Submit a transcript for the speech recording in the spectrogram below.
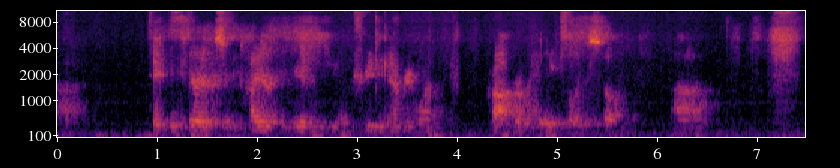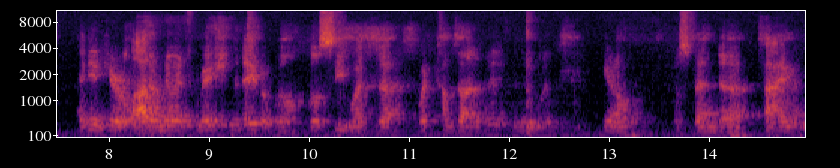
uh, taking care of this entire community and treating everyone properly and equally. So uh, I didn't hear a lot of new information today, but we'll, we'll see what, uh, what comes out of it. And then we'll, you know, we'll spend time and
